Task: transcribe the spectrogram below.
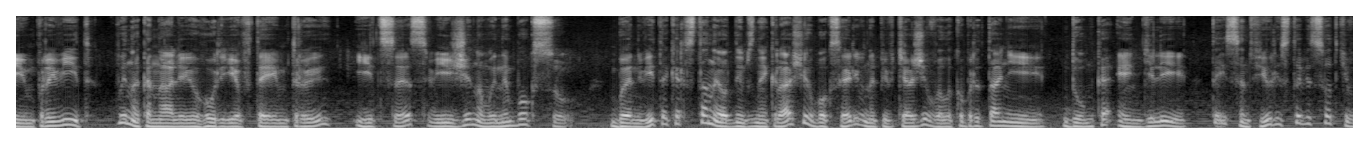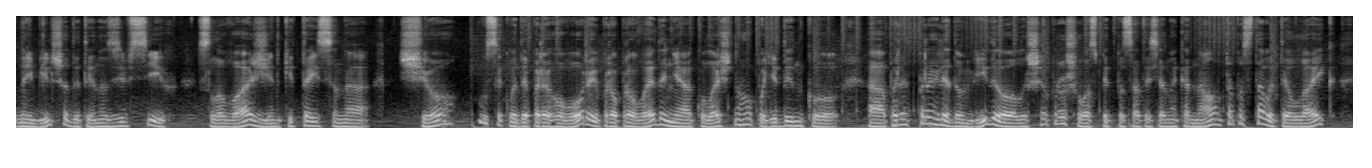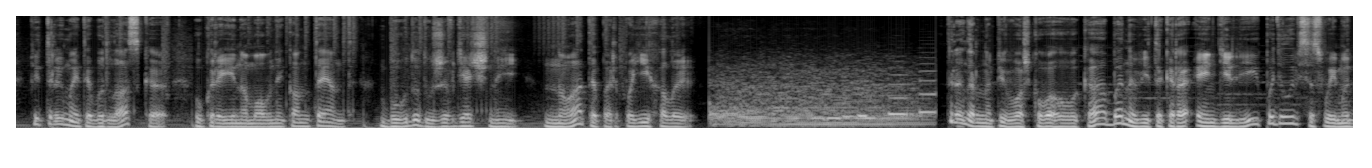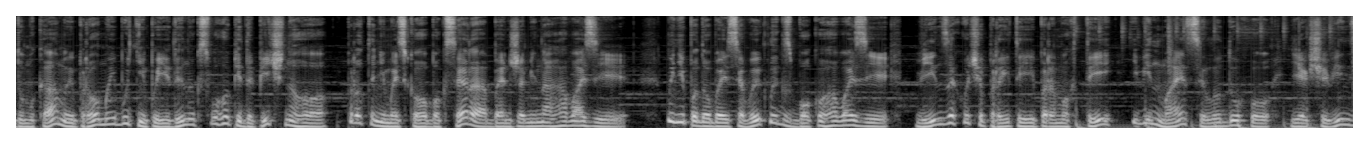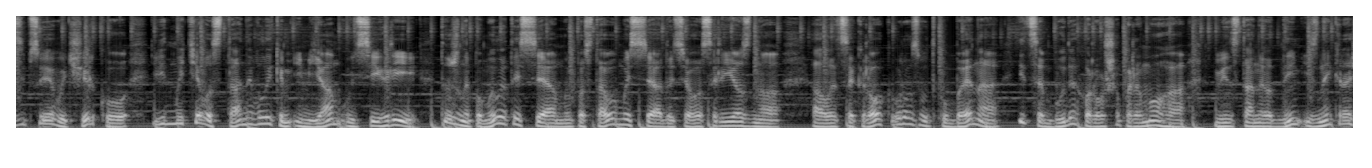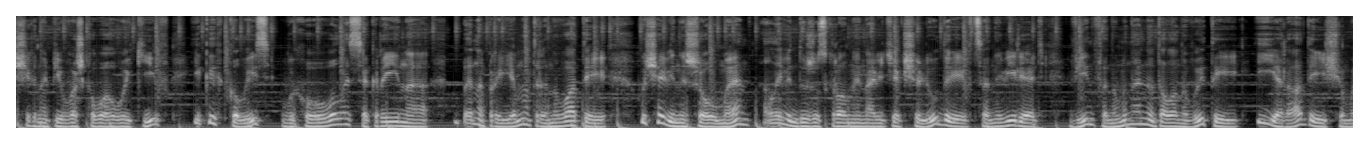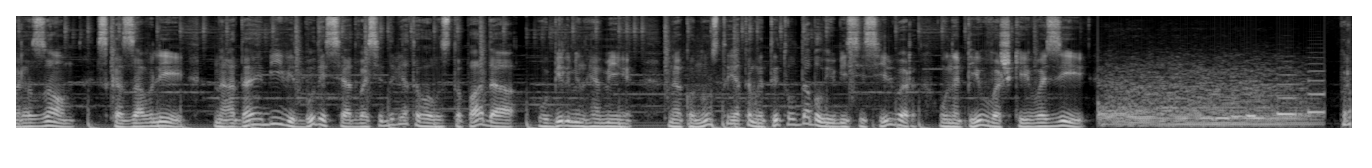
Всім привіт! Ви на каналі Гур'єв Тейм 3 і це свіжі новини боксу. Бен Вітакер стане одним з найкращих боксерів на півтяжі Великобританії. Думка Енді Лі. Тейсон Ф'юрі 100% найбільша дитина зі всіх. Слова жінки Тейсона. Що? Усик веде переговори про проведення кулачного поєдинку. А перед переглядом відео лише прошу вас підписатися на канал та поставити лайк. Підтримайте, будь ласка, україномовний контент. Буду дуже вдячний. Ну а тепер поїхали. Тренер напівважковаговика Бена Вітекера Енді Лі поділився своїми думками про майбутній поєдинок свого підопічного проти німецького боксера Бенджаміна Гавазі. Мені подобається виклик з боку Гавазі. Він захоче прийти і перемогти, і він має силу духу. Якщо він зіпсує вечірку, він миттєво стане великим ім'ям у цій грі. Тож не помилитися, ми поставимося до цього серйозно. Але це крок у розвитку Бена, і це буде хороша перемога. Він стане одним із найкращих напівважковаговиків, яких колись виховувалася країна. Бена приємно тренувати. Хоча він і шоумен, але він дуже скромний, навіть якщо люди в це не вірять. Він феноменально талановитий, і я радий, що ми разом, сказав Лі. Нагадаю, бій відбудеться 29 листопада у Бірмінгемі. На кону стоятиме титул WBC Silver у напівважкій вазі.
